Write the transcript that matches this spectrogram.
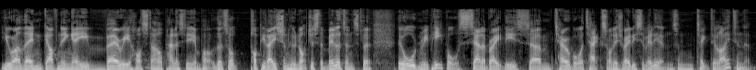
you are then governing a very hostile Palestinian po- the sort of population who, not just the militants, but the ordinary people, celebrate these um, terrible attacks on Israeli civilians and take delight in them.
